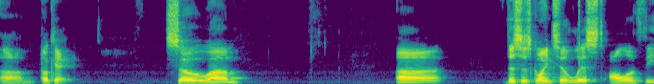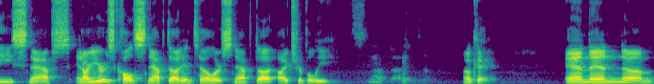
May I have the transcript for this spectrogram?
Um, okay, so um, uh, this is going to list all of the snaps. And are yours called snap.intel or snap.ieee? Snap.intel. Okay, and then um,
